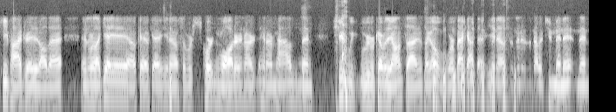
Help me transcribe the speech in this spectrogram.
keep hydrated, all that." And we're like, "Yeah, yeah, yeah, okay, okay." You know, so we're squirting water in our in our mouths, and then shoot, we we recover the onside, and it's like, "Oh, we're back out there." You know, so then it was another two minute, and then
